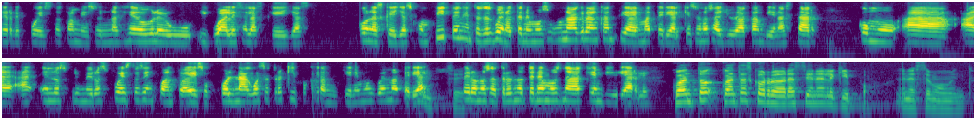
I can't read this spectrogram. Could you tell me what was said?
de repuesto, también son unas GW iguales a las que ellas con las que ellas compiten. Entonces, bueno, tenemos una gran cantidad de material que eso nos ayuda también a estar como a, en los primeros puestos en cuanto a eso. Polnago es otro equipo que también tiene muy buen material, pero nosotros no tenemos nada que envidiarle. ¿Cuánto, ¿Cuántas corredoras tiene el equipo en este momento?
